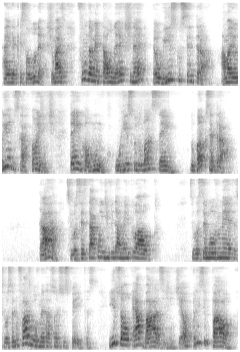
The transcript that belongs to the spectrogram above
aí na questão do Next. Mas fundamental o Next, né, é o risco central. A maioria dos cartões, gente, tem em comum o risco do Bancem, do Banco Central. Tá? Se você está com endividamento alto, se você movimenta, se você não faz movimentações suspeitas. Isso é, é a base, gente, é o principal.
